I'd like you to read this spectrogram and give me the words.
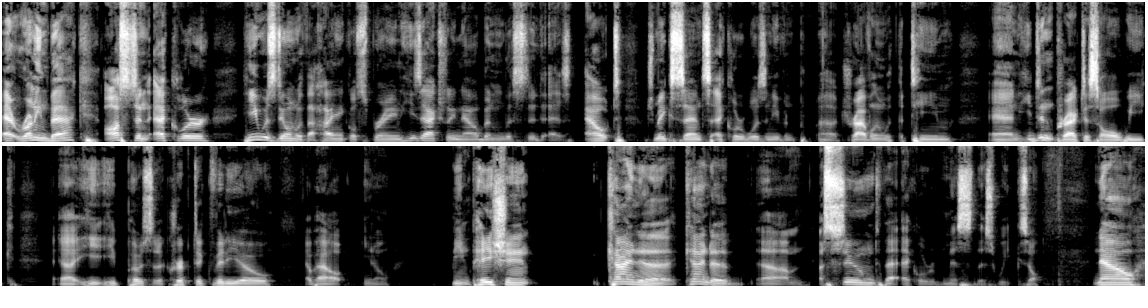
At running back, Austin Ekeler, he was dealing with a high ankle sprain. He's actually now been listed as out, which makes sense. Ekeler wasn't even uh, traveling with the team, and he didn't practice all week. Uh, he he posted a cryptic video about you know being patient, kind of kind of um, assumed that Ekeler would miss this week. So now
